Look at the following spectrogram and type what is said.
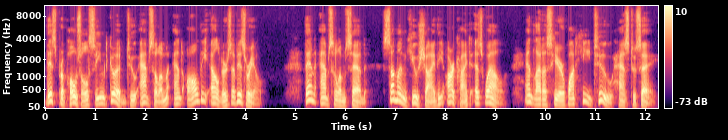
This proposal seemed good to Absalom and all the elders of Israel. Then Absalom said, Summon Hushai the Archite as well, and let us hear what he too has to say.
